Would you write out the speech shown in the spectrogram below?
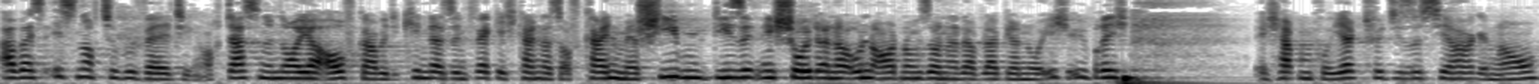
aber es ist noch zu bewältigen. Auch das eine neue Aufgabe. Die Kinder sind weg, ich kann das auf keinen mehr schieben. Die sind nicht schuld an der Unordnung, sondern da bleibt ja nur ich übrig. Ich habe ein Projekt für dieses Jahr, genau.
